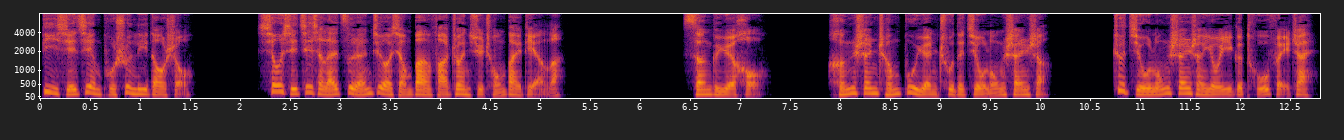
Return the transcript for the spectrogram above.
辟邪剑谱顺利到手，萧协接下来自然就要想办法赚取崇拜点了。三个月后，衡山城不远处的九龙山上，这九龙山上有一个土匪寨，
